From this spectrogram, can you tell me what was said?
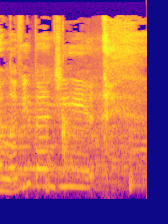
I love you, Benji.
